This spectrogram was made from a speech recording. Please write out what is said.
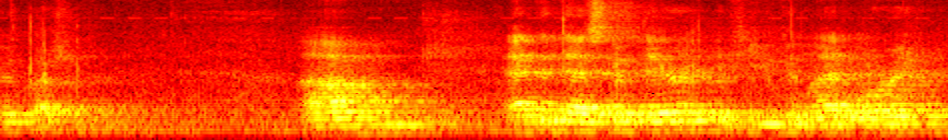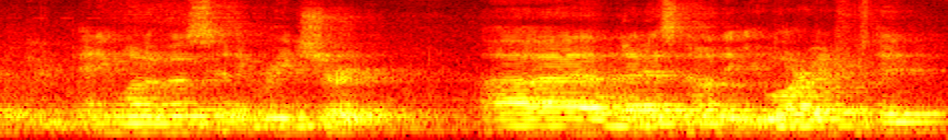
Good question. Um, At the desk up there, if you can let Orin, any one of us in a green shirt, uh, let us know that you are interested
